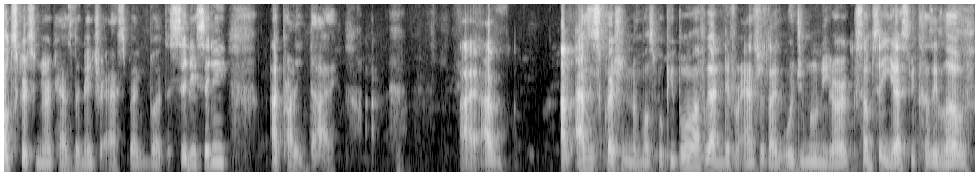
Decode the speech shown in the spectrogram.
outskirts of New York has the nature aspect, but the city, city, I'd probably die. I, I've I've asked this question to multiple people. I've gotten different answers. Like, would you move to New York? Some say yes because they love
